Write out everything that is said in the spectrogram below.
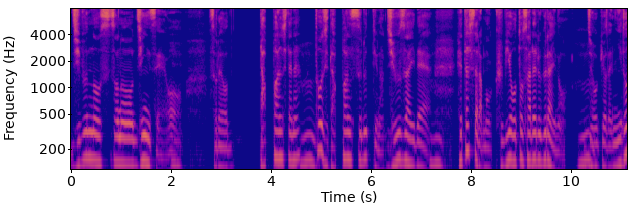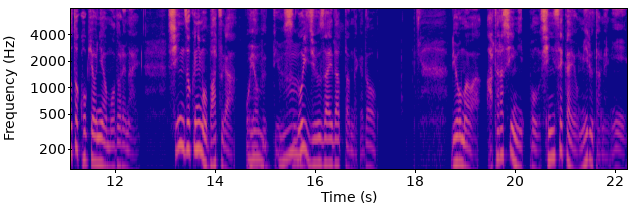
自分のその人生を、それを脱藩してね、うん。当時脱藩するっていうのは重罪で、うん。下手したらもう首を落とされるぐらいの状況で、二度と故郷には戻れない。親族にも罰が及ぶっていうすごい重罪だったんだけど、龍馬は新しい日本新世界を見るために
